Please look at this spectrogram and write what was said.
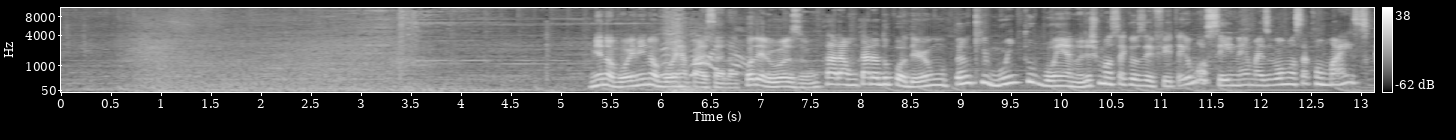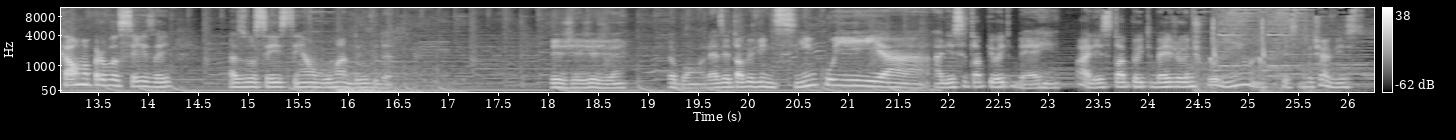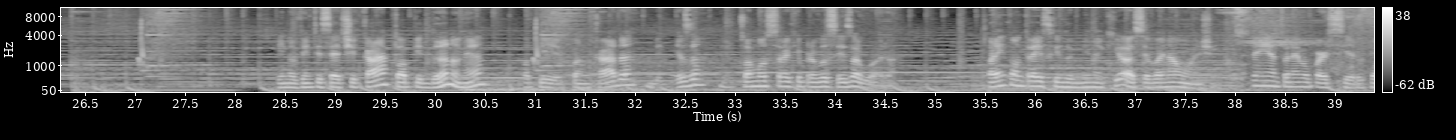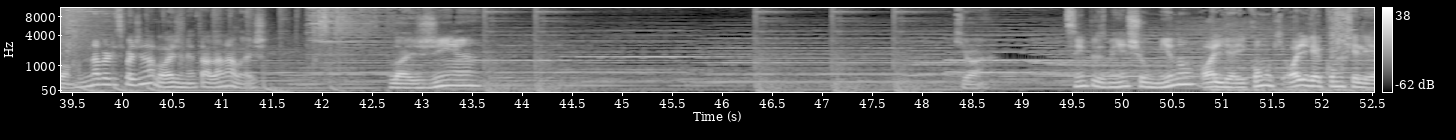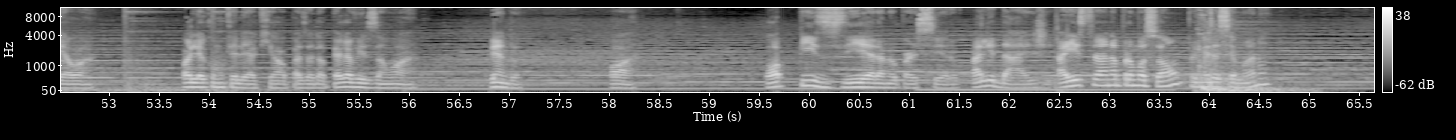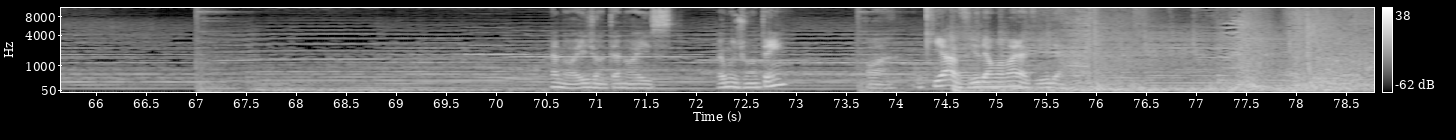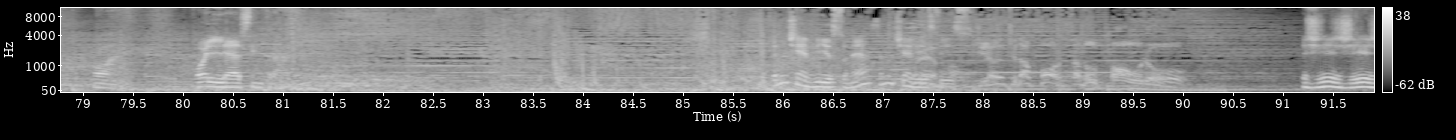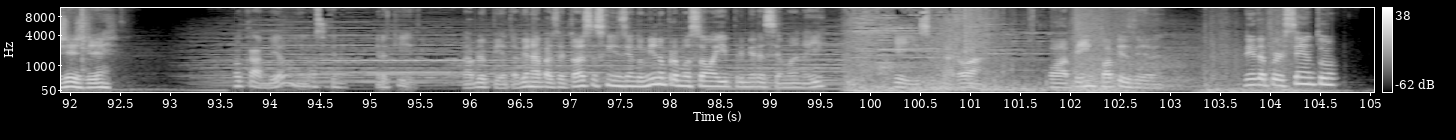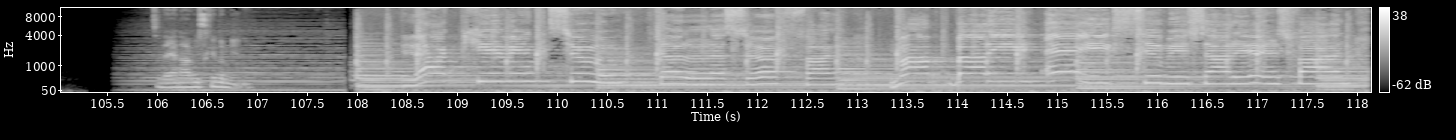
Minoboi, Minoboi, rapaziada. Poderoso. Um cara, um cara do poder, um tanque muito bueno. Deixa eu mostrar aqui os efeitos. Eu mostrei, né? Mas eu vou mostrar com mais calma pra vocês aí. Caso vocês tenham alguma dúvida. GG, GG. Muito bom. Aliás, ele top 25 e a Alice top 8 BR. A Alice top 8 BR jogando de curinho, mano. Isso nunca tinha visto. Tem 97k, top dano, né? Top pancada, beleza. Deixa eu só mostrar aqui pra vocês agora. Para encontrar a skin do Mina aqui, ó, você vai na onde? Centro, né, meu parceiro? Como? Na verdade, você pode ir na loja, né? Tá lá na loja. Lojinha. Aqui, ó. Simplesmente o Mino. Olha aí como que, olha como que ele é, ó. Olha como que ele é aqui, ó, rapaziada. Pega a visão, ó. Vendo? Ó. Topzera, meu parceiro. Qualidade. Aí está na promoção, primeira semana. É nóis, Jonathan, é nóis. Tamo junto, hein? Ó, o que é a vida é uma maravilha. Ó, olha essa entrada. Você não tinha visto, né? Você não tinha visto isso. Diante da força do touro. GG, GG. Meu cabelo, negócio aqui, olha aqui. WP, tá vendo, rapaziada? Então essa skinzinha do Mino promoção aí, primeira semana aí. Que isso, cara, ó. Ó, bem topzera. 30%. Essa daí é a nova skin do Mino. to be satisfied.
